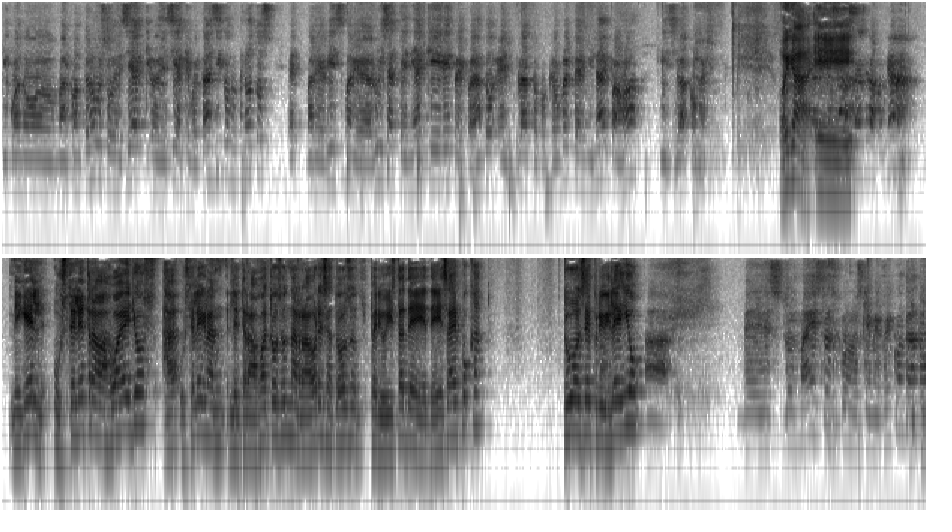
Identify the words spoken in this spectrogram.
Y cuando Marco Antonio Bustos decía que, decía que faltaban 5 minutos, María, Luisa, María Luisa tenía que ir preparando el plato, porque el hombre terminaba y bajaba y se iba a comer. Oiga, eh, las 3 de la mañana. Miguel, ¿usted le trabajó a ellos? ¿A- ¿Usted le, le trabajó a todos esos narradores, a todos esos periodistas de, de esa época? ¿Tuvo ese privilegio? Ah, de los maestros con los que me fui encontrando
